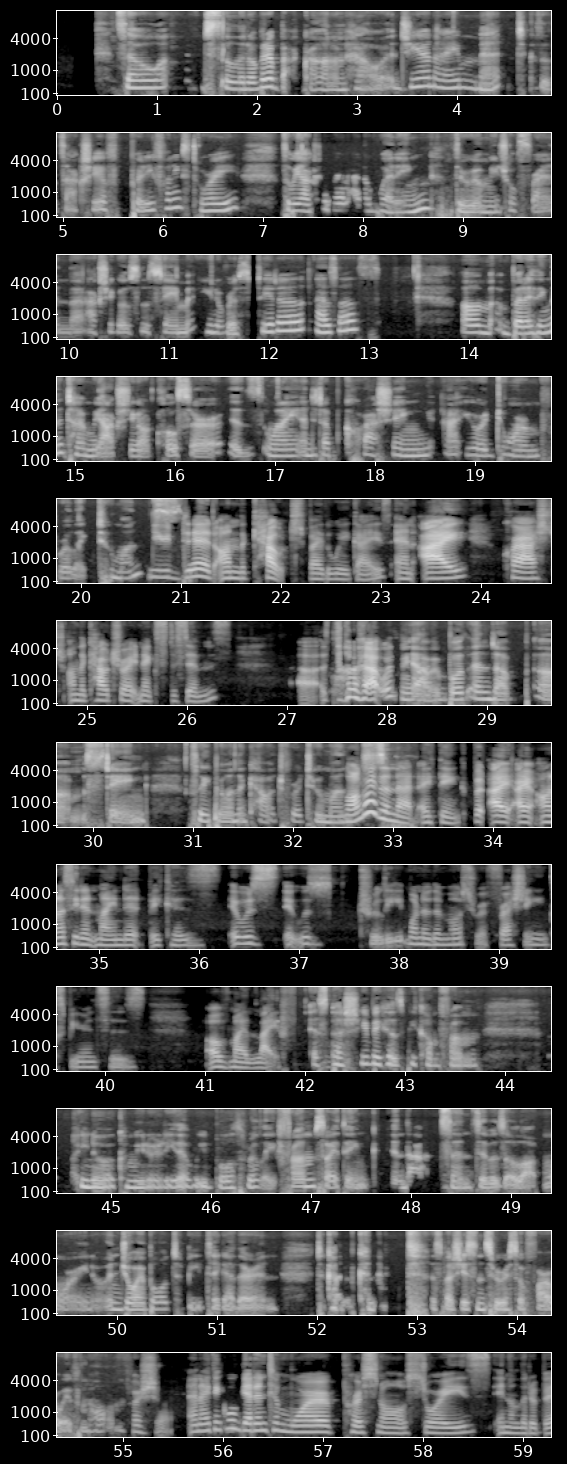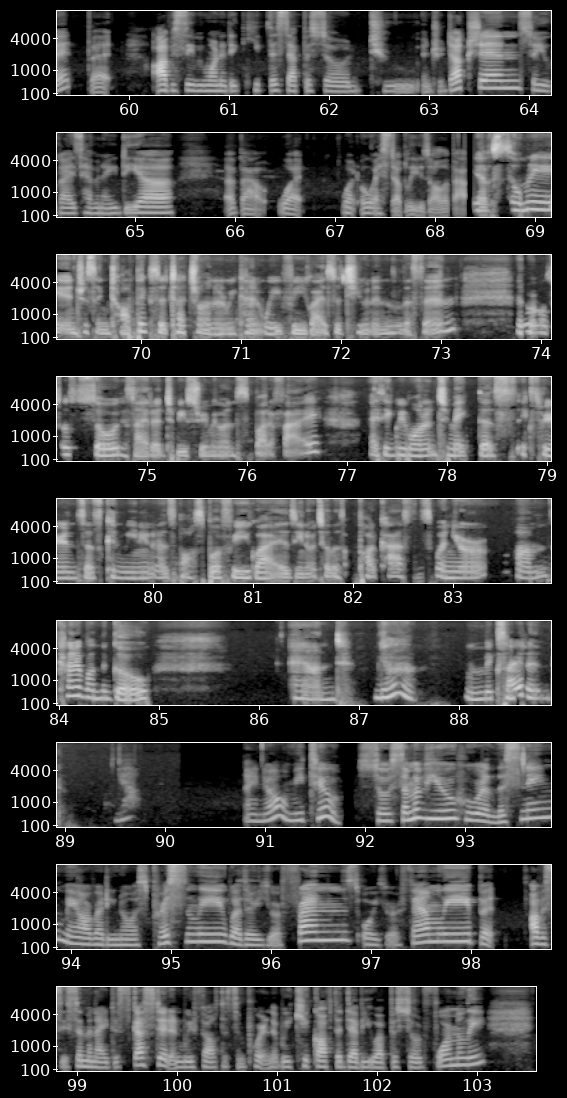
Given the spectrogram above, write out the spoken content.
So, just a little bit of background on how Gia and I met, because it's actually a pretty funny story. So, we actually met at a wedding through a mutual friend that actually goes to the same university as us. Um, but I think the time we actually got closer is when I ended up crashing at your dorm for like two months. You did on the couch, by the way, guys. And I crashed on the couch right next to Sims. Uh, so that was yeah. We both ended up um, staying sleeping on the couch for two months. Longer than that, I think. But I, I honestly didn't mind it because it was it was truly one of the most refreshing experiences of my life. Especially because we come from you know a community that we both relate from. So i think in that sense it was a lot more you know enjoyable to be together and to kind of connect especially since we were so far away from home. For sure. And i think we'll get into more personal stories in a little bit but obviously we wanted to keep this episode to introduction so you guys have an idea about what what OSW is all about. We have so many interesting topics to touch on, and we can't wait for you guys to tune in and listen. And we're also so excited to be streaming on Spotify. I think we wanted to make this experience as convenient as possible for you guys, you know, to listen to podcasts when you're um, kind of on the go. And yeah, I'm excited. Yeah, I know, me too. So, some of you who are listening may already know us personally, whether you're friends or your family, but obviously, Sim and I discussed it, and we felt it's important that we kick off the debut episode formally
